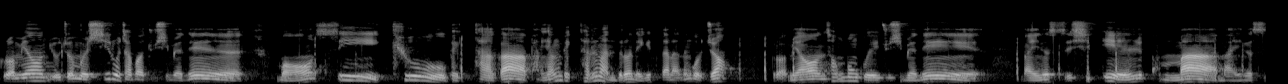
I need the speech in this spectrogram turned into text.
그러면 요 점을 C로 잡아주시면은 뭐 C, Q 벡터가 방향 벡터를 만들어내겠다라는 거죠. 그러면 성분 구해주시면은 마이너스 11, 마이너스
